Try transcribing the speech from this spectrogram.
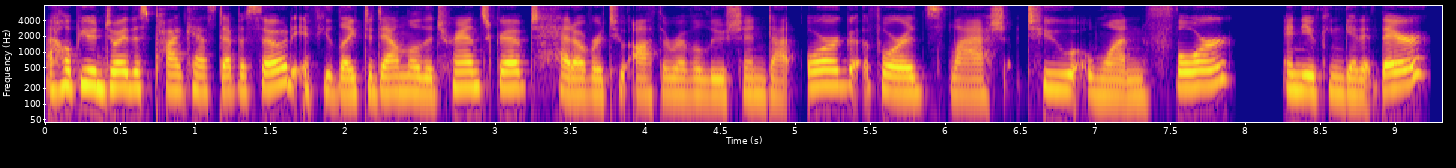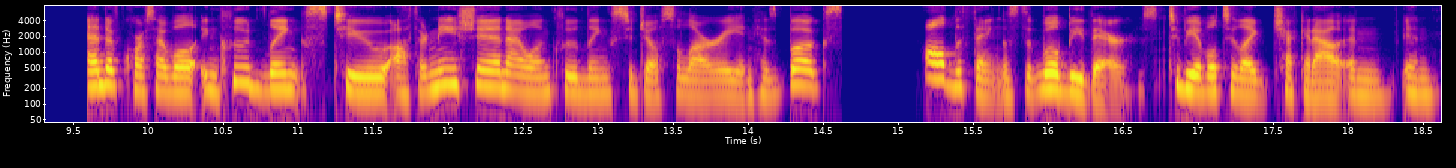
I hope you enjoyed this podcast episode. If you'd like to download the transcript, head over to authorrevolution.org forward slash 214 and you can get it there. And of course, I will include links to Author Nation. I will include links to Joe Solari and his books all the things that will be there to be able to like check it out and and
